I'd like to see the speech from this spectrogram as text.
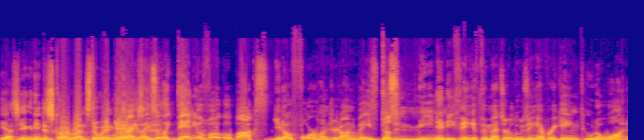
yes, you need to score runs to win games. Right, like so, like Daniel Vogelbach's, you know, four hundred on base oh. doesn't mean anything if the Mets are losing every game two to one.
